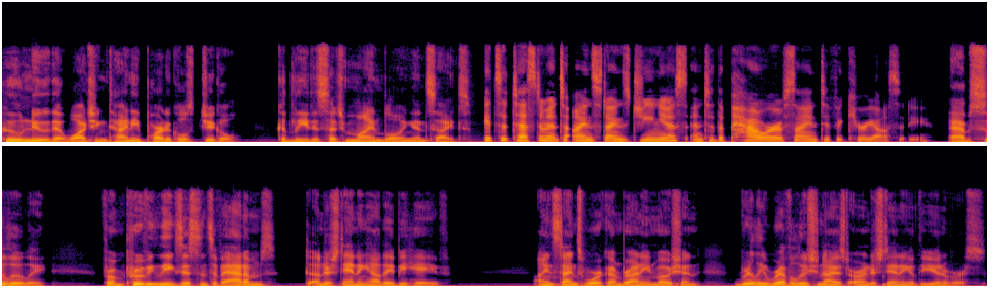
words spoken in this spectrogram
Who knew that watching tiny particles jiggle could lead to such mind-blowing insights? It's a testament to Einstein's genius and to the power of scientific curiosity. Absolutely. From proving the existence of atoms to understanding how they behave. Einstein's work on Brownian motion really revolutionized our understanding of the universe.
